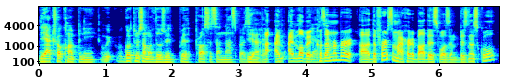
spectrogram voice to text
the actual company. We, we'll go through some of those with, with Prosus and Naspers. Yeah. I, I love it because I remember uh, the first time I heard about this was in business school.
